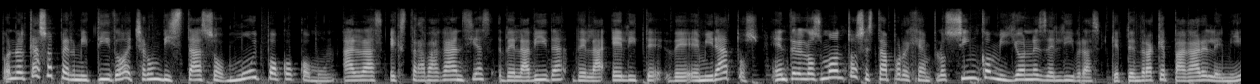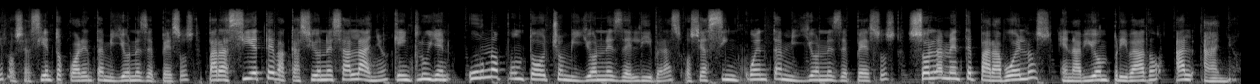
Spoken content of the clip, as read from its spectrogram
Bueno, el caso ha permitido echar un vistazo muy poco común a las extravagancias de la vida de la élite de Emiratos. Entre los montos está, por ejemplo, 5 millones de libras que tendrá que pagar el emir, o sea, 140 millones de pesos, para 7 vacaciones al año, que incluyen 1.8 millones de libras, o sea, 50 millones de pesos, solamente para vuelos en avión privado al año.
